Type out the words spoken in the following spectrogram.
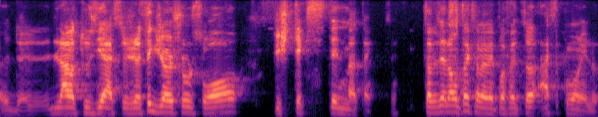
euh, de, de l'enthousiasme. Je sais que j'ai un show le soir, puis je suis excité le matin. Ça faisait longtemps que ça ne m'avait pas fait ça à ce point-là.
